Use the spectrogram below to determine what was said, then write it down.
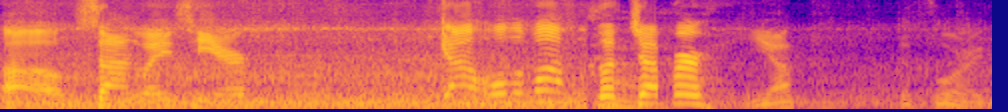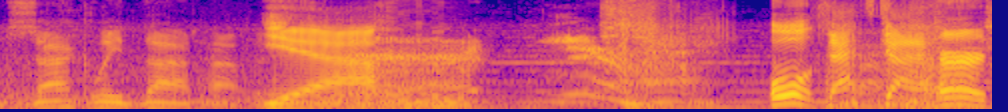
Uh oh, Soundwave's here. Gotta hold him off, Cliff Jumper. Yep. Before exactly that happened. Yeah. Oh, that's gotta hurt.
